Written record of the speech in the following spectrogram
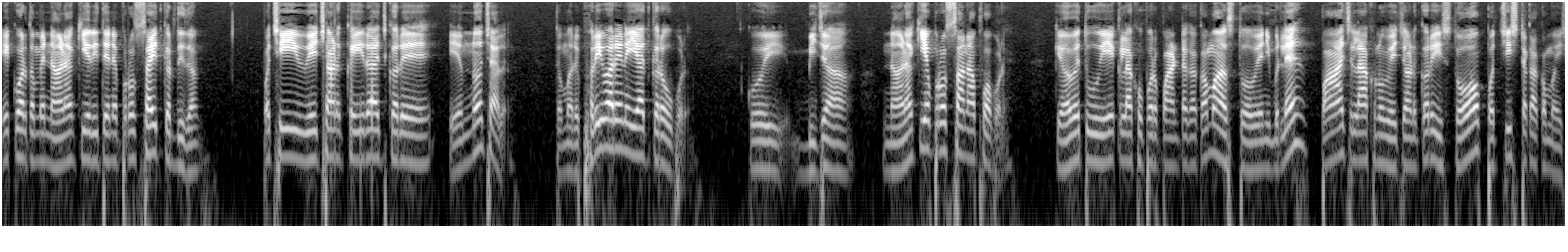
એકવાર તમે નાણાકીય રીતે એને પ્રોત્સાહિત કરી દીધા. પછી વેચાણ કર્યા જ કરે એમ ન ચાલે. તમારે ફરીવાર એને યાદ કરાવવું પડે. કોઈ બીજા નાણાકીય પ્રોત્સાહન આપવા પડે કે હવે તું એક લાખ ઉપર પાંચ ટકા કમાશ, તો હવે એની બદલે પાંચ લાખનું વેચાણ કરીશ તો પચીસ ટકા કમાઈશ.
